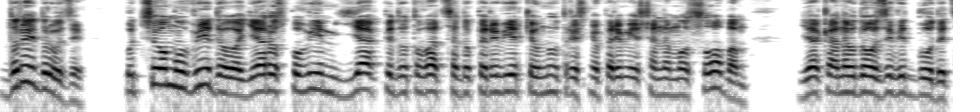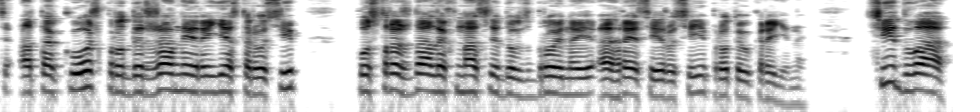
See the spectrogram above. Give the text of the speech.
Дорогі друзі, у цьому відео я розповім, як підготуватися до перевірки внутрішньо переміщеним особам, яка невдовзі відбудеться, а також про Державний реєстр осіб, постраждалих внаслідок збройної агресії Росії проти України. Ці два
